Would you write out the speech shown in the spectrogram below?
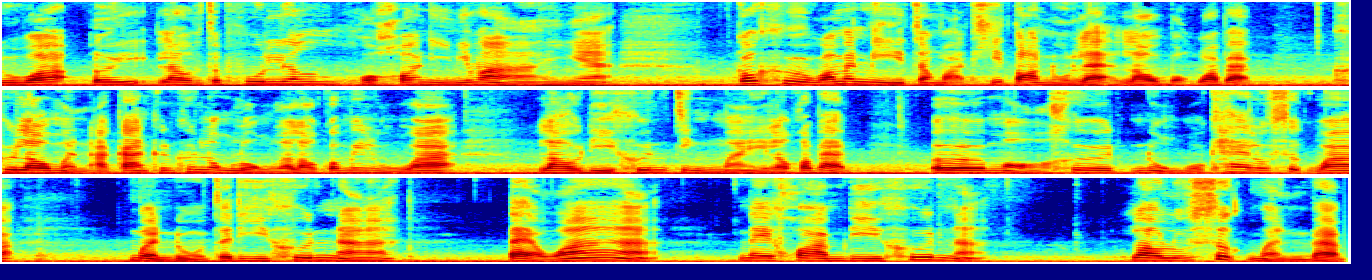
รู้ว่า เอ้ย เราจะพูดเรื่องหัวข้อนี้นี่มาอย่างเงี้ย ก็คือว่ามันมีจังหวะที่ตอนนู้นแหละ เราบอกว่าแบบคือเราเหมือนอาการขึ้นขึ้นลงลงแล้วเราก็ไม่รู้ว่าเราดีขึ้นจริงไหม เราก็แบบเออหมอคือหนูแค่รู้สึกว่าเหมือนหนูจะดีขึ้นนะ แต่ว่าในความดีขึ้นน่ะ เรารู้สึกเหมือนแบบ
